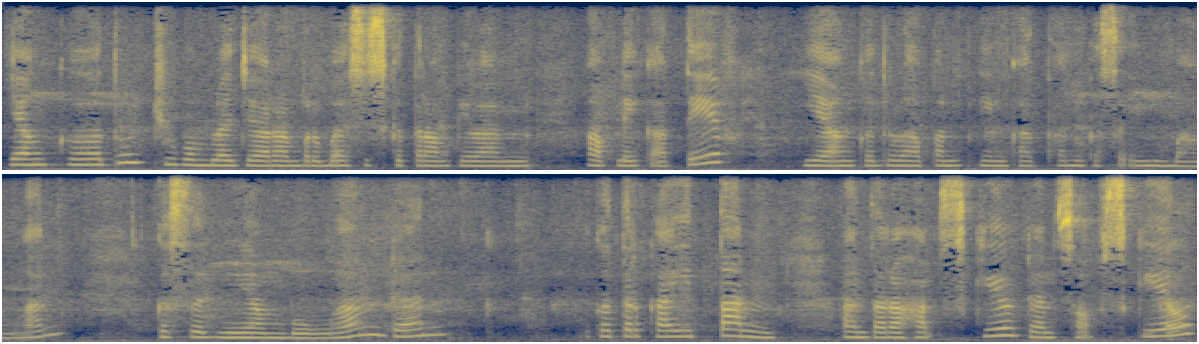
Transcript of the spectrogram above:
yang ketujuh pembelajaran berbasis keterampilan aplikatif, yang kedelapan peningkatan keseimbangan, kesenyambungan dan keterkaitan antara hard skill dan soft skill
